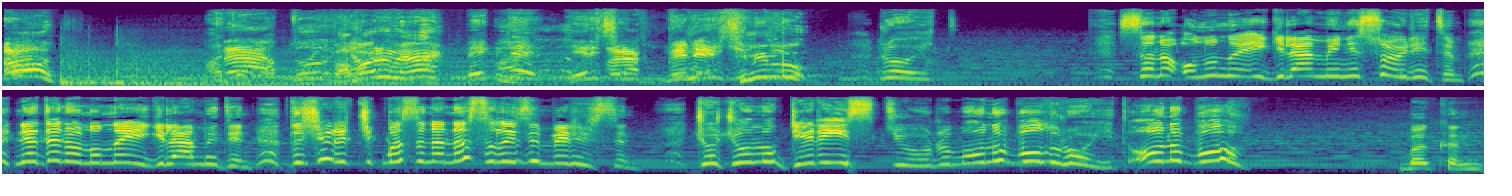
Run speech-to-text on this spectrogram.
Al! Hadi ya, dur. Babanın ha? Bekle. Geri çekil. Bırak beni. Kimin bu? Rohit, sana onunla ilgilenmeni söyledim. Neden onunla ilgilenmedin? Dışarı çıkmasına nasıl izin verirsin? Çocuğumu geri istiyorum. Onu bul Rohit, onu bul. Bakın,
